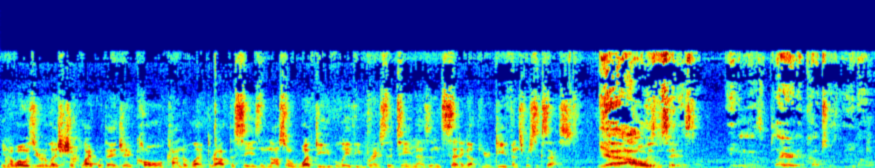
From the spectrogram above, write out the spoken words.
You know, what was your relationship like with AJ Cole, kind of like throughout the season? And also, what do you believe he brings to the team as in setting up your defense for success? Yeah, I always would say this though, even as a player and coaches, you know,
